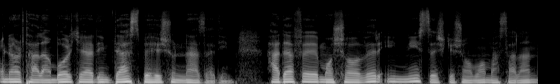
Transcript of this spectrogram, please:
اینا رو تلمبار کردیم دست بهشون نزدیم. هدف مشاور این نیستش که شما مثلا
